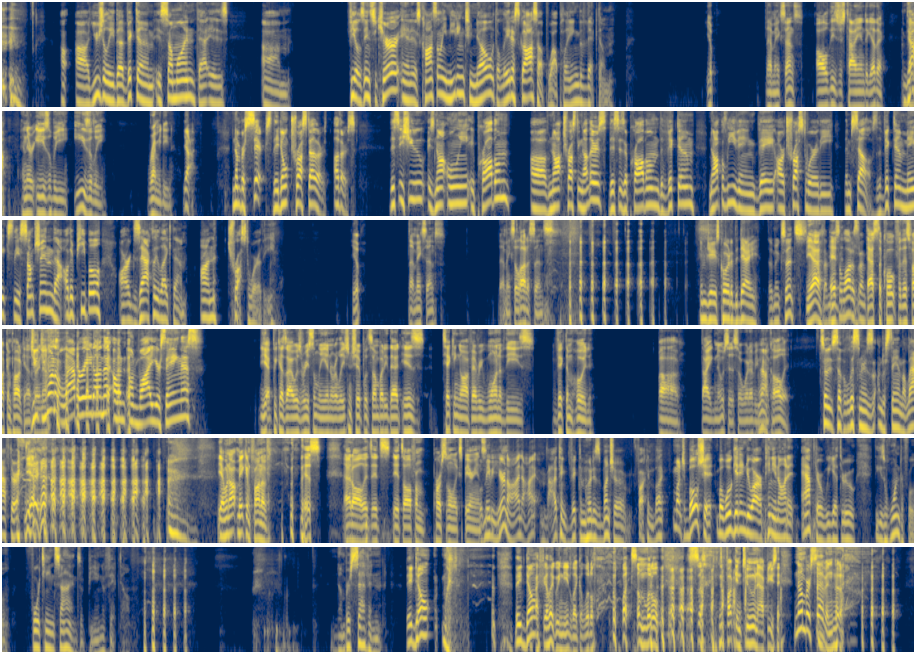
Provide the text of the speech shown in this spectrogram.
uh, uh, usually, the victim is someone that is um, feels insecure and is constantly needing to know the latest gossip while playing the victim. Yep, that makes sense. All of these just tie in together. Yeah. And they're easily easily remedied. Yeah. Number six, they don't trust others. Others. This issue is not only a problem of not trusting others, this is a problem the victim not believing they are trustworthy themselves. The victim makes the assumption that other people are exactly like them, untrustworthy. Yep. That makes sense. That makes a lot of sense. MJ's quote of the day. That makes sense. Yeah. That makes it- a lot of sense. That's the quote for this fucking podcast Do, right do you want to elaborate on that on on why you're saying this? Yeah, because I was recently in a relationship with somebody that is ticking off every one of these victimhood uh diagnosis or whatever you Yeah. want to call it. So so the listeners understand the laughter. Yeah. yeah, we're not making fun of this at all. It's it's it's all from personal experience. Well, maybe you're not. I I think victimhood is a bunch of fucking bu- bunch of bullshit. But we'll get into our opinion on it after we get through these wonderful 14 signs of being a victim. Number seven, they don't. they don't. I feel like we need like a little, like some little fucking tune after you say number seven.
